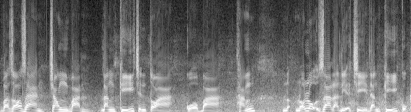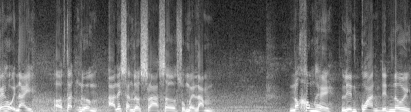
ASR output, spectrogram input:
và rõ ràng trong bản đăng ký trên tòa của bà Thắng, Nó lộ ra là địa chỉ đăng ký của cái hội này Ở tận đường Alexander Strasser số 15 Nó không hề liên quan đến nơi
